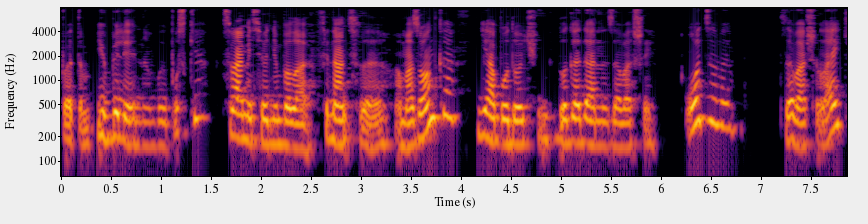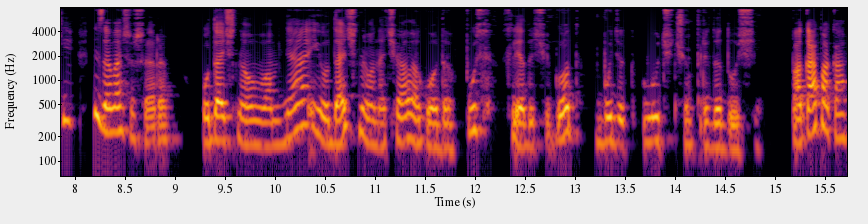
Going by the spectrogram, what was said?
в этом юбилейном выпуске. С вами сегодня была финансовая амазонка. Я буду очень благодарна за ваши отзывы, за ваши лайки и за ваши шеры. Удачного вам дня и удачного начала года. Пусть следующий год будет лучше, чем предыдущий. Пока-пока!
